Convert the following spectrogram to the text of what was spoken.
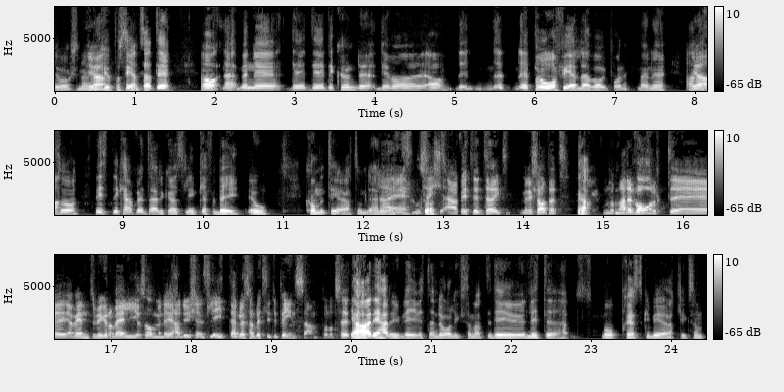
i också när han ja. gick upp på scen. Så att det, Ja, nej, men eh, det, det, det kunde, det var, ja, ett, par år fel där var vi på det. Men eh, annars ja. så, visst, det kanske inte hade kunnat slinka förbi okommenterat om det hade Nej, så. jag vet inte riktigt, men det är klart att ja. om de hade valt, eh, jag vet inte hur mycket de väljer så, men det hade ju känts lite, det hade blivit lite pinsamt på något sätt. Ja, det hade ju blivit ändå liksom att det är ju lite små preskriberat liksom.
